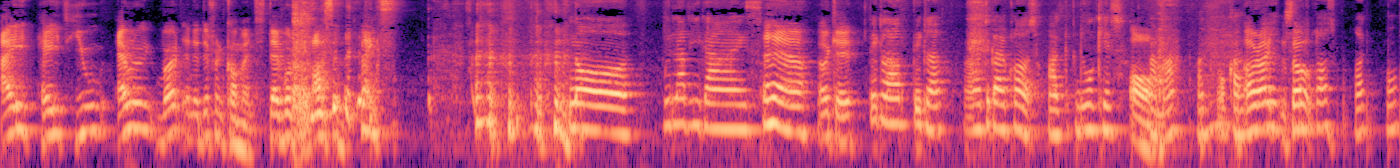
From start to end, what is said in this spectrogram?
I hate you every word in a different comment. That would be awesome. Thanks. No, we love you guys. Yeah. Okay. Big love, big love. I have to go close. I do a kiss. Oh. Mama. Okay. All right, so- close. Oh.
